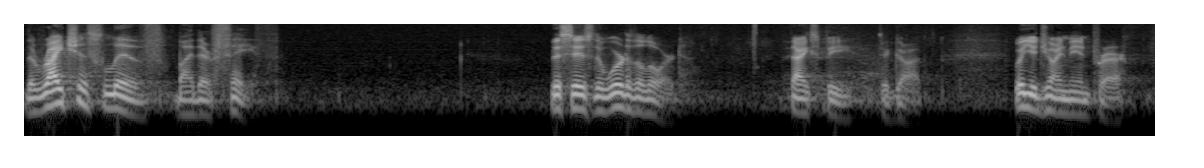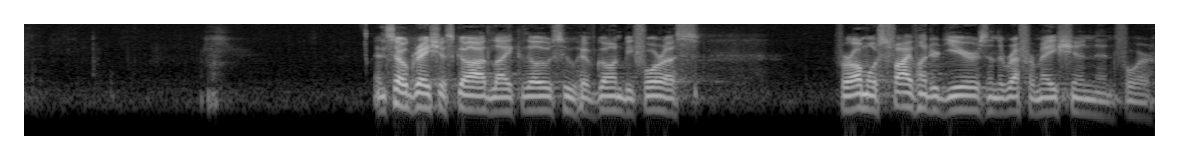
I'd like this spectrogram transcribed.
the righteous live by their faith. This is the word of the Lord. Thanks be to God. Will you join me in prayer? And so, gracious God, like those who have gone before us, for almost 500 years in the Reformation and for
